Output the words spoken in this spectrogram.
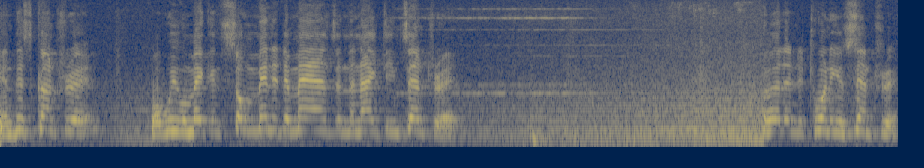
In this country, where we were making so many demands in the 19th century, early in the 20th century,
